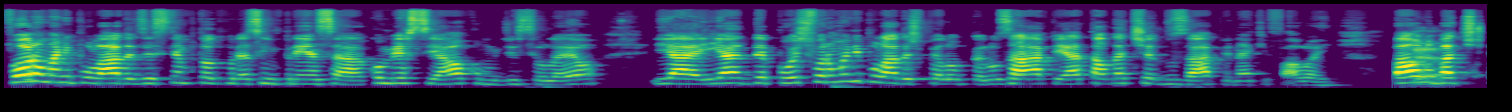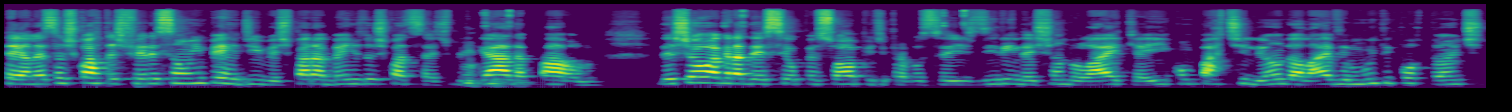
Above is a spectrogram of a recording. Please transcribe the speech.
Foram manipuladas esse tempo todo por essa imprensa comercial, como disse o Léo, e aí depois foram manipuladas pelo, pelo Zap, é a tal da tia do Zap, né, que falou aí. Paulo é. Batistella, essas quartas-feiras são imperdíveis. Parabéns, 247. Obrigada, uhum. Paulo. Deixa eu agradecer o pessoal, pedir para vocês irem deixando o like aí, compartilhando a live, é muito importante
